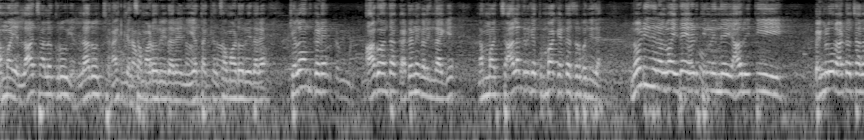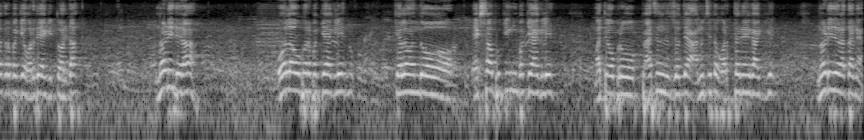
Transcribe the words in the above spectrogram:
ನಮ್ಮ ಎಲ್ಲ ಚಾಲಕರು, ಎಲ್ಲರೂ ಚೆನ್ನಾಗಿ ಕೆಲಸ ಮಾಡೋರು ಇದ್ದಾರೆ, ನಿಯತ್ತಾಗಿ ಕೆಲಸ ಮಾಡೋರು ಇದ್ದಾರೆ. ಕೆಲವೊಂದು ಕಡೆ ಆಗುವಂತ ಘಟನೆಗಳಿಂದಾಗಿ ನಮ್ಮ ಚಾಲಕರಿಗೆ ತುಂಬ ಕೆಟ್ಟ ಹೆಸರು ಬಂದಿದೆ. ನೋಡಿದಿರಲ್ವಾ ಇದೇ ಎರಡು ತಿಂಗಳಿಂದ ಯಾವ ರೀತಿ ಬೆಂಗಳೂರು ಆಟೋ ಚಾಲಕರ ಬಗ್ಗೆ ವರದಿಯಾಗಿತ್ತು ಅಂತ? ನೋಡಿದ್ದೀರಾ? ಓಲಾ ಊಬರ್ ಬಗ್ಗೆ ಆಗಲಿ, ಕೆಲವೊಂದು ಎಕ್ಸ್ಟ್ರಾ ಬುಕ್ಕಿಂಗ್ ಬಗ್ಗೆ ಆಗಲಿ, ಮತ್ತೆ ಒಬ್ಬರು ಪ್ಯಾಸೆಂಜರ್ ಜೊತೆ ಅನುಚಿತ ವರ್ತನೆಗಾಗಿ ನೋಡಿದ್ದೀರಾ ತಾನೇ?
